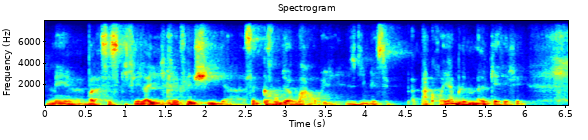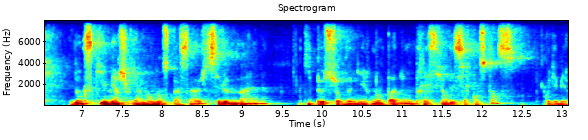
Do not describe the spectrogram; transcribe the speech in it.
Mais euh, voilà, c'est ce qui fait. Là, il réfléchit à cette grandeur. Waouh Il se dit, mais c'est pas croyable le mal qui a été fait. donc, ce qui émerge clairement dans ce passage, c'est le mal qui peut survenir, non pas d'une pression des circonstances. Écoutez bien,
